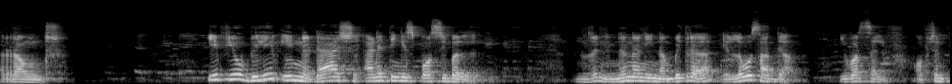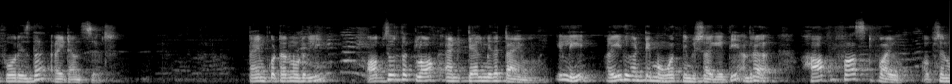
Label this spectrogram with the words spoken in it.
round if you believe in dash anything is possible ಅಂದರೆ ನಿನ್ನನ್ನು ನೀನು ನಂಬಿದ್ರೆ ಎಲ್ಲವೂ ಸಾಧ್ಯ. Yourself option four is the right time ಕೊಟ್ಟಾರ ನೋಡ್ರಿ observe the clock and tell me the time ಇಲ್ಲಿ ಐದು ಗಂಟೆ ಮೂವತ್ತು ನಿಮಿಷ ಆಗೈತಿ. ಅಂದ್ರೆ half fast five option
